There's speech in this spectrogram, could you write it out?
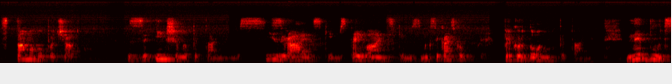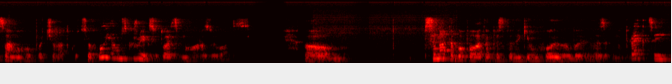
з самого початку з іншими питаннями, з ізраїльським, з тайванським, з мексикансько-прикордонним питанням. Не будь з самого початку цього, я вам скажу, як ситуація могла розвиватися. Ем, Сенат або Палата представників ухвалили би законопроект цей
